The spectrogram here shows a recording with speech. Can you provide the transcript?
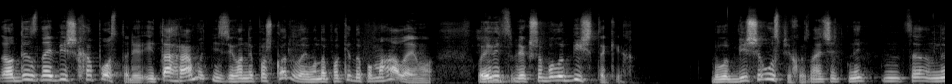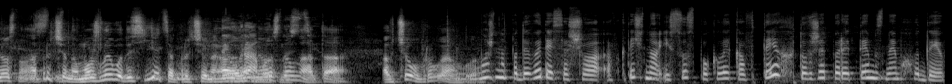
один з найбільших апостолів. І та грамотність його не пошкодила, йому навпаки допомагала йому. Уявіть собі, якщо було більше таких, було б більше успіху. Значить, не, це не основна причина. Можливо, десь є ця причина, але не основна. Та. А в чому проблема була? Можна подивитися, що фактично Ісус покликав тих, хто вже перед тим з ним ходив.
